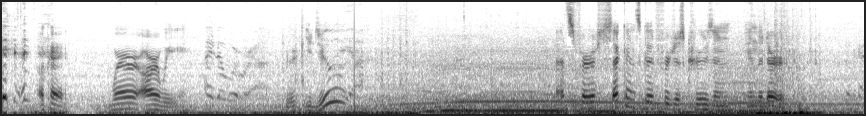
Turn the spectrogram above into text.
okay, where are we? I know where we're at. You do? Yeah. That's first. Second's good for just cruising in the dirt. Okay.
